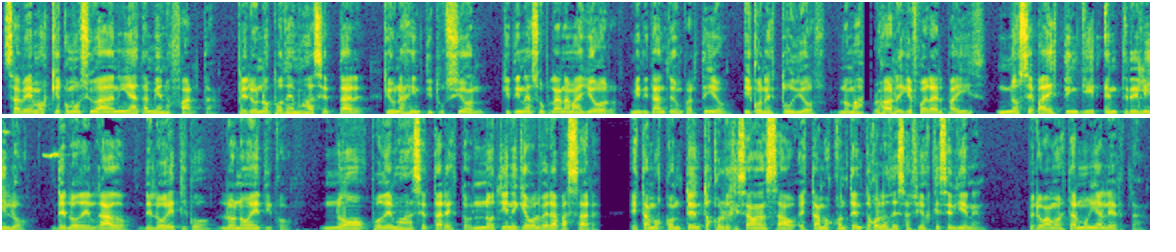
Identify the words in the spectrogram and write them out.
Sabemos que como ciudadanía también nos falta, pero no podemos aceptar que una institución que tiene a su plana mayor, militante de un partido, y con estudios lo más probable que fuera del país, no sepa distinguir entre el hilo de lo delgado, de lo ético, lo no ético. No podemos aceptar esto, no tiene que volver a pasar. Estamos contentos con lo que se ha avanzado, estamos contentos con los desafíos que se vienen, pero vamos a estar muy alerta,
